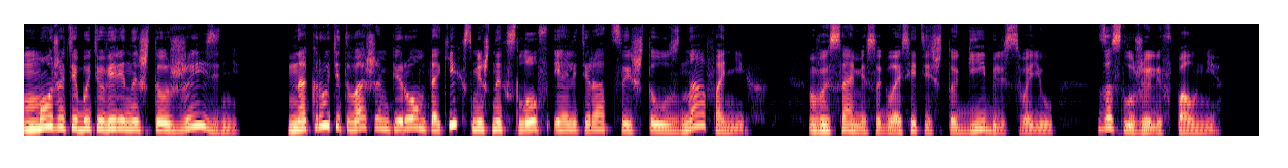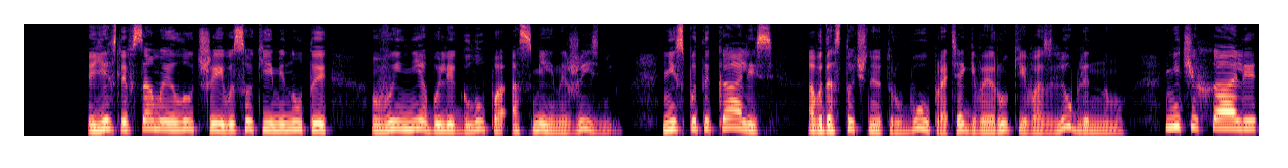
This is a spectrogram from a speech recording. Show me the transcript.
Можете быть уверены, что жизнь накрутит вашим пером таких смешных слов и аллитераций, что, узнав о них, вы сами согласитесь, что гибель свою заслужили вполне. Если в самые лучшие и высокие минуты вы не были глупо осмеяны жизнью, не спотыкались а водосточную трубу, протягивая руки возлюбленному, не чихали,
